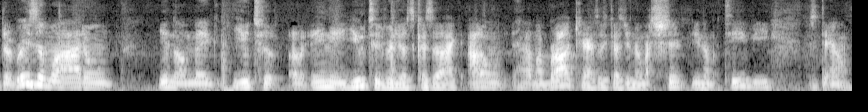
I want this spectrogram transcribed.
the reason why I don't, you know, make YouTube uh, any YouTube videos because like I don't have my broadcast because you know my shit, you know, my TV is down.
